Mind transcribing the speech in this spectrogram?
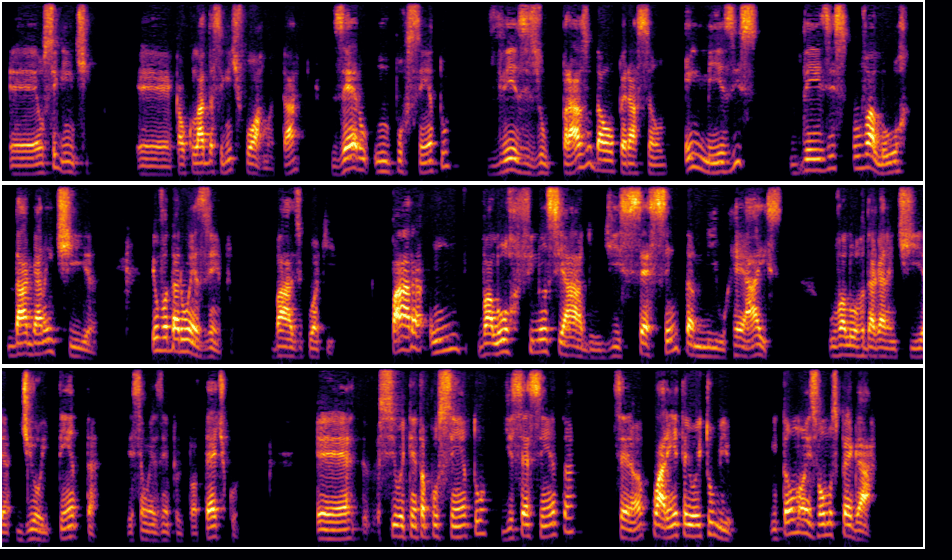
é o seguinte, é calculado da seguinte forma, tá? 0,1% vezes o prazo da operação em meses vezes o valor da garantia. Eu vou dar um exemplo básico aqui para um valor financiado de 60 mil reais, o valor da garantia de 80, esse é um exemplo hipotético, é, se 80% de 60 serão 48 mil. Então, nós vamos pegar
